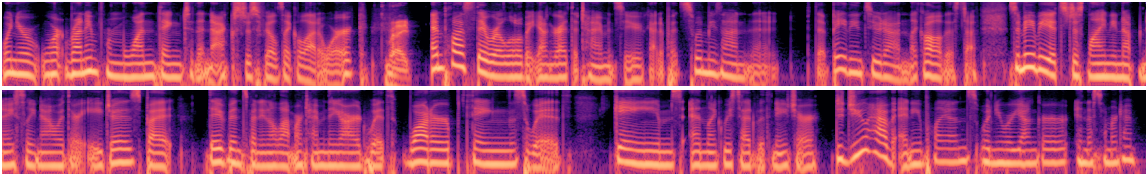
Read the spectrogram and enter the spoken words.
when you're w- running from one thing to the next, just feels like a lot of work. Right. And plus, they were a little bit younger at the time, and so you've got to put swimmies on and then the bathing suit on, like all of this stuff. So maybe it's just lining up nicely now with their ages, but they've been spending a lot more time in the yard with water things, with games, and like we said, with nature. Did you have any plans when you were younger in the summertime?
